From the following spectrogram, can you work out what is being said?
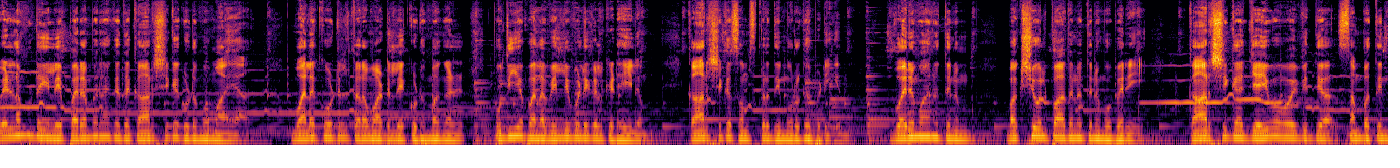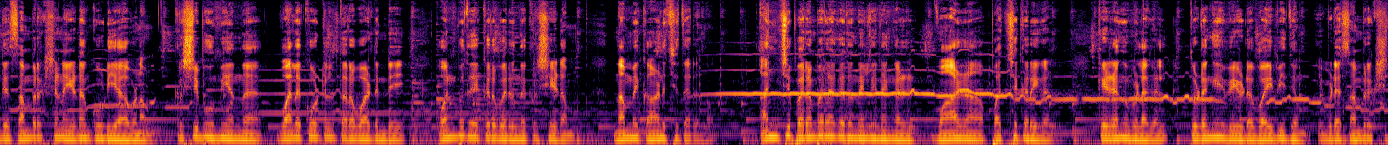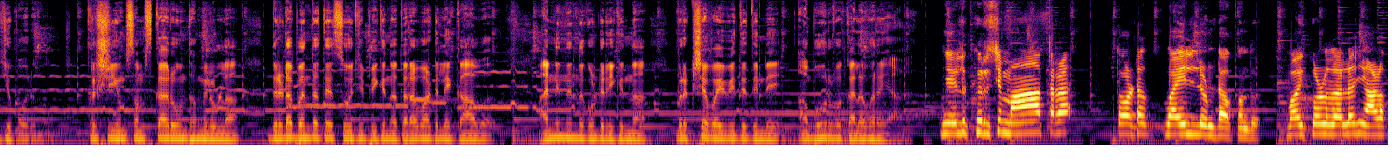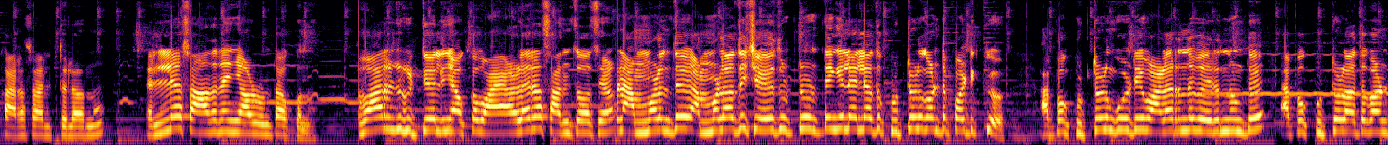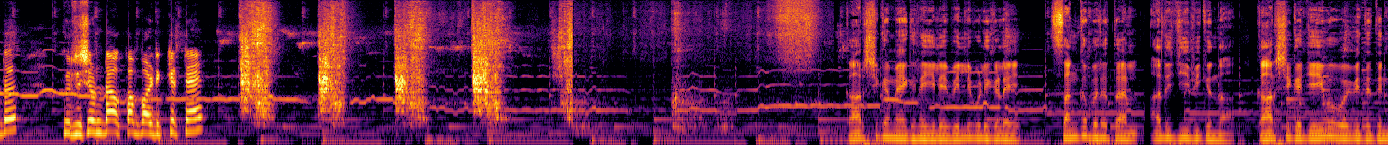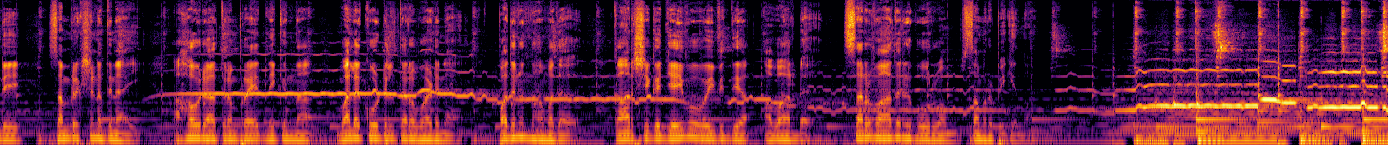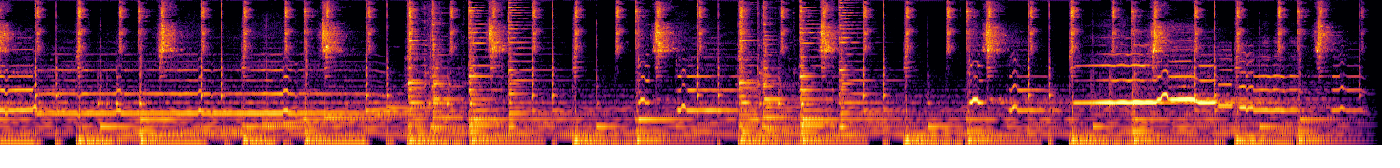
വെള്ളമുണ്ടയിലെ പരമ്പരാഗത കാർഷിക കുടുംബമായ വലക്കോട്ടിൽ തറവാട്ടിലെ കുടുംബങ്ങൾ പുതിയ പല വെല്ലുവിളികൾക്കിടയിലും കാർഷിക സംസ്കൃതി മുറുകെ പിടിക്കുന്നു. വരുമാനത്തിനും ഭക്ഷ്യോൽപാദനത്തിനുമുപരി കാർഷിക ജൈവവൈവിധ്യ സമ്പത്തിന്റെ സംരക്ഷണ ഇടം കൂടിയാവണം കൃഷിഭൂമി എന്ന് വലക്കോട്ടിൽ തറവാട്ടിന്റെ ഒൻപത് ഏക്കർ വരുന്ന കൃഷിയിടം നമ്മെ കാണിച്ചു തരുന്നു. അഞ്ച് പരമ്പരാഗത നെല്ലിനങ്ങൾ വാഴ പച്ചക്കറികൾ കിഴങ്ങുവിളകൾ തുടങ്ങിയവയുടെ വൈവിധ്യം ഇവിടെ സംരക്ഷിച്ചു പോരുന്നു. കൃഷിയും സംസ്കാരവും തമ്മിലുള്ള ദൃഢബന്ധത്തെ സൂചിപ്പിക്കുന്ന തറവാട്ടിലെ കാവ് അന്യം നിന്നുകൊണ്ടിരിക്കുന്ന വൃക്ഷവൈവിധ്യത്തിന്റെ അപൂർവ കലവറയാണ്. നെൽകൃഷി മാത്രം തോട്ട വയലിലുണ്ടാക്കുന്നത് വൈക്കുള്ളതല്ല ഞങ്ങൾ കരസ്ഥലത്തിലാണ് എല്ലാ സാധനവും ഞങ്ങൾ ഉണ്ടാക്കുന്നു. അവാർഡ് കിട്ടിയാൽ ഞങ്ങൾക്ക് വളരെ സന്തോഷം. നമ്മളത് നമ്മളത് ചെയ്തിട്ടുണ്ടെങ്കിലല്ലേ അത് കുട്ടികൾ കൊണ്ട് പഠിക്കൂ. അപ്പൊ കുട്ടികളും കൂടി വളർന്നു വരുന്നുണ്ട്. അപ്പൊ കുട്ടികൾ അത് കൊണ്ട് കൃഷി ഉണ്ടാക്കാൻ പഠിക്കട്ടെ. കാർഷിക മേഖലയിലെ വെല്ലുവിളികളെ സംഘബലത്താൽ അതിജീവിക്കുന്ന കാർഷിക ജൈവ വൈവിധ്യത്തിന്റെ സംരക്ഷണത്തിനായി അഹോരാത്രം പ്രയത്നിക്കുന്ന വലക്കോട്ടിൽ തറവാടിന് പതിനൊന്നാമത് കാർഷിക ജൈവ വൈവിധ്യ അവാർഡ് സർവാദരപൂർവം സമർപ്പിക്കുന്നു.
